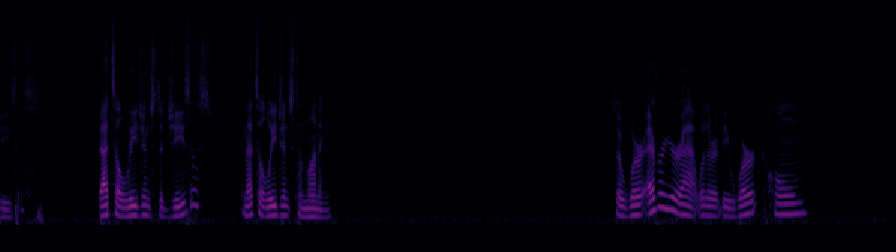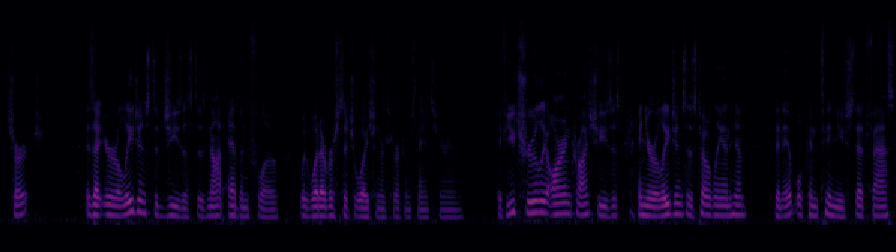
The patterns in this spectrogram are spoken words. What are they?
Jesus. That's allegiance to Jesus, and that's allegiance to money. So, wherever you're at, whether it be work, home, church, is that your allegiance to Jesus does not ebb and flow with whatever situation or circumstance you're in. If you truly are in Christ Jesus and your allegiance is totally in Him, then it will continue steadfast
